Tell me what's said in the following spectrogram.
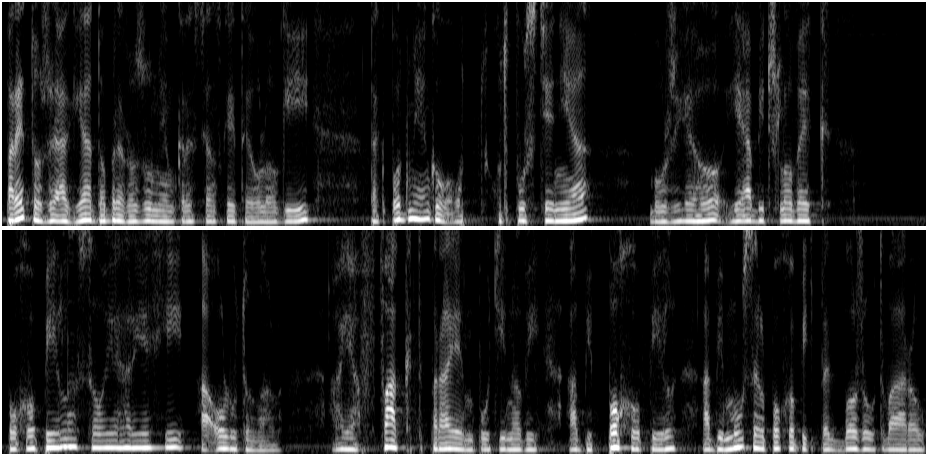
pretože ak ja dobre rozumiem kresťanskej teológii, tak podmienkou odpustenia Božieho je, aby človek pochopil svoje hriechy a olutoval. A ja fakt prajem Putinovi, aby pochopil, aby musel pochopiť pred Božou tvárou,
